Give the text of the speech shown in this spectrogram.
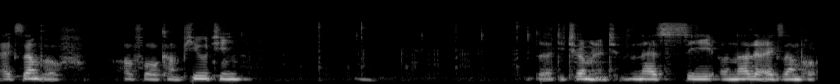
example for computing the determinant. Let's see another example.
